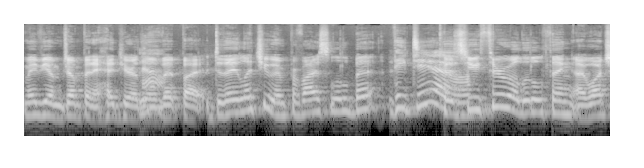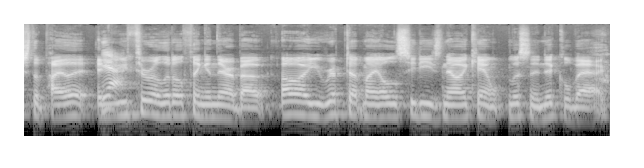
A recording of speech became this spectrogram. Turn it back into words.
Maybe I'm jumping ahead here a little bit, but do they let you improvise a little bit? they do Because you threw a little thing. I watched the pilot, and Yeah. you threw a little thing in there about, oh, you ripped up my old CDs. Now I can't listen to Nickelback.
